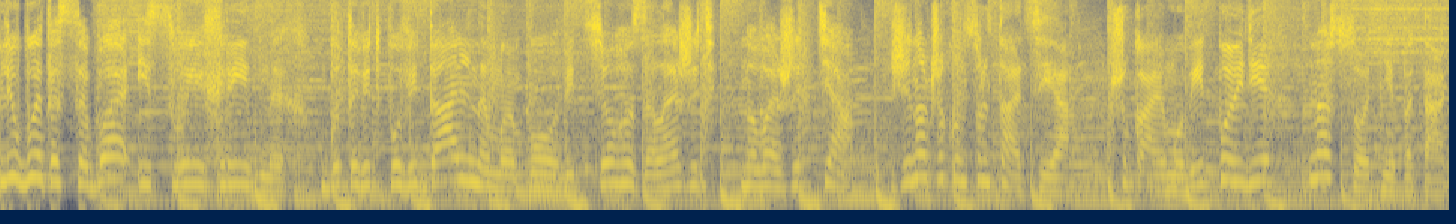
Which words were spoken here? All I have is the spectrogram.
Любити себе і своїх рідних, бути відповідальними, бо від цього залежить нове життя. Жіноча консультація. Шукаємо відповіді на сотні питань.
